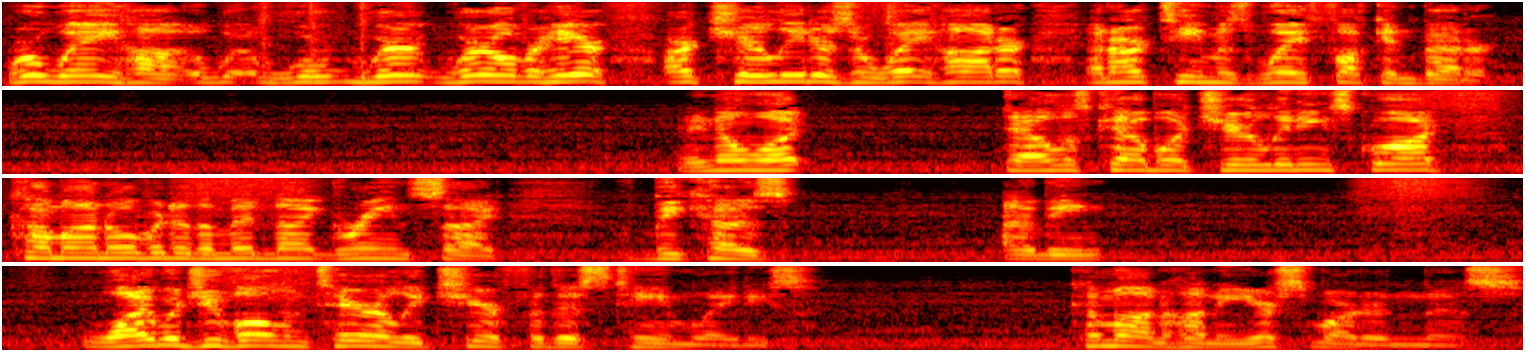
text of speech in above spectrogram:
We're way hot. We're, we're, we're over here. Our cheerleaders are way hotter, and our team is way fucking better. And you know what? Dallas Cowboy cheerleading squad, come on over to the Midnight Green side. Because, I mean, why would you voluntarily cheer for this team, ladies? Come on, honey, you're smarter than this.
